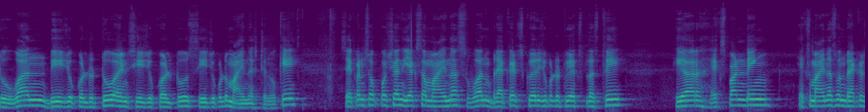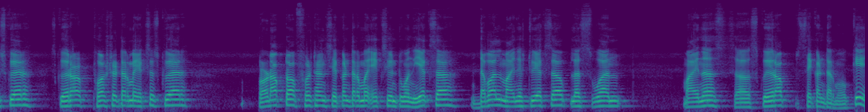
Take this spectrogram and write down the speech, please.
to 1, b is equal to 2, and c is equal to minus 10. Okay. Second sub-question, x minus 1 bracket square is equal to 2x plus 3. Here expanding x minus 1 bracket square of first term x square Product of first and second term x into 1 x double minus 2x plus 1 minus uh, square of second term. Okay,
